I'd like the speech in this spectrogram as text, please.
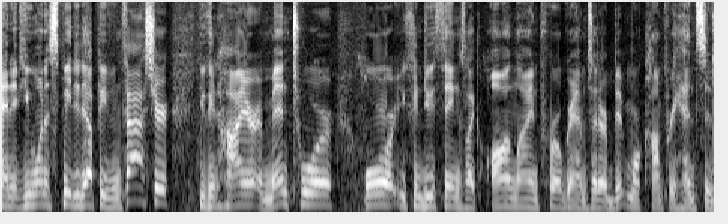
and if you want to speed it up even faster, you can hire a mentor or you can do things like online programs that are a bit more comprehensive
